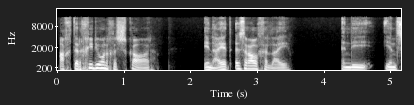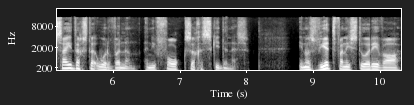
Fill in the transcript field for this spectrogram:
agter Gideon geskaar en hy het Israel gelei in die eensydigste oorwinning in die volk se geskiedenis. En ons weet van die storie waar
